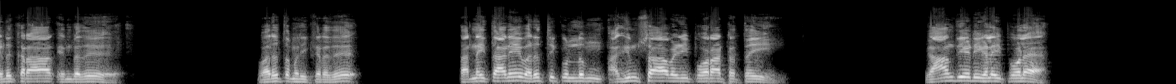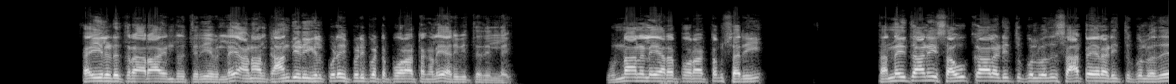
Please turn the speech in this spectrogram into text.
எடுக்கிறார் என்பது வருத்தமளிக்கிறது. தன்னைத்தானே வருத்திக் கொள்ளும் அகிம்சா வழி போராட்டத்தை காந்தியடிகளைப் போல கையில் எடுக்கிறாரா என்று தெரியவில்லை. ஆனால் காந்தியடிகள் கூட இப்படிப்பட்ட போராட்டங்களை அறிவித்ததில்லை. உண்ணாநிலை அறப்போராட்டம் சரி. தன்னைத்தானே சவுக்கால் அடித்துக் கொள்வது சாட்டையால் அடித்துக் கொள்வது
